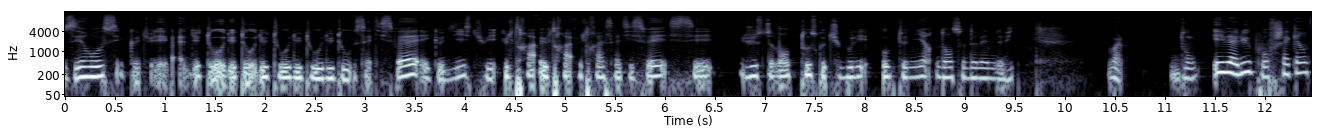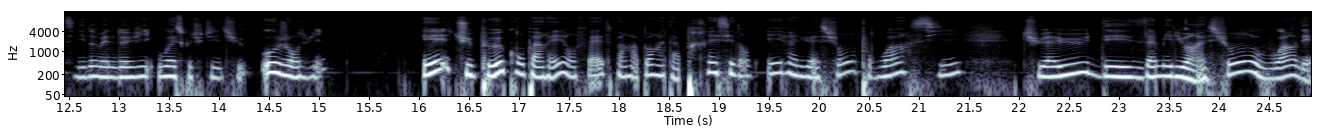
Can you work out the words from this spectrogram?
0 c'est que tu n'es pas du tout, du tout, du tout, du tout, du tout satisfait, et que 10 tu es ultra, ultra, ultra satisfait, c'est justement tout ce que tu voulais obtenir dans ce domaine de vie. Voilà. Donc évalue pour chacun de ces 10 domaines de vie où est-ce que tu te situes aujourd'hui. Et tu peux comparer en fait par rapport à ta précédente évaluation pour voir si tu as eu des améliorations, voire des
